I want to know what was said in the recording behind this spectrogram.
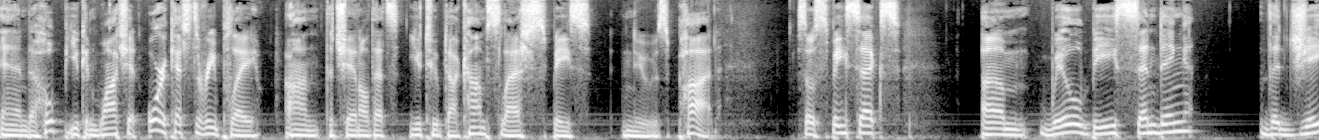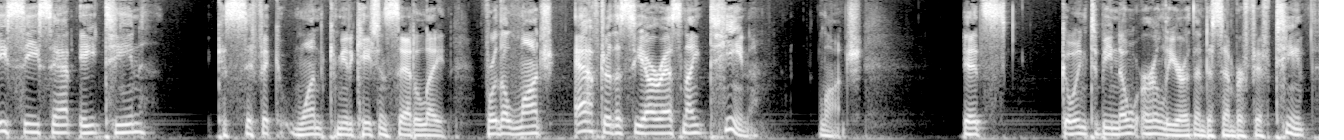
and I hope you can watch it or catch the replay on the channel. That's youtube.com slash space news pod. So SpaceX um, will be sending the JCSat 18 Kacific 1 communication satellite for the launch after the CRS 19 launch. It's going to be no earlier than December 15th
